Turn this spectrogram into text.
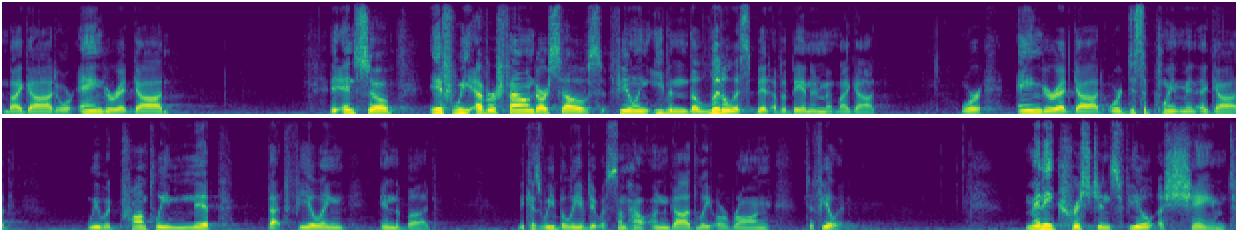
by God, or anger at God. And so, if we ever found ourselves feeling even the littlest bit of abandonment by God, or anger at God, or disappointment at God, we would promptly nip that feeling in the bud because we believed it was somehow ungodly or wrong to feel it. Many Christians feel ashamed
